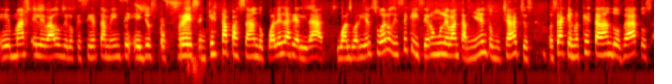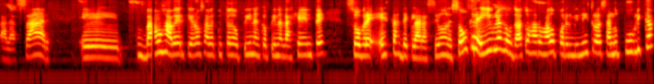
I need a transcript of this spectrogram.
eh, más elevados de lo que ciertamente ellos ofrecen. ¿Qué está pasando? ¿Cuál es la realidad? Waldo Ariel Suero dice que hicieron un levantamiento, muchachos. O sea, que no es que está dando datos al azar. Eh, vamos a ver, quiero saber qué ustedes opinan, qué opina la gente sobre estas declaraciones. ¿Son creíbles los datos arrojados por el ministro de Salud Pública?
